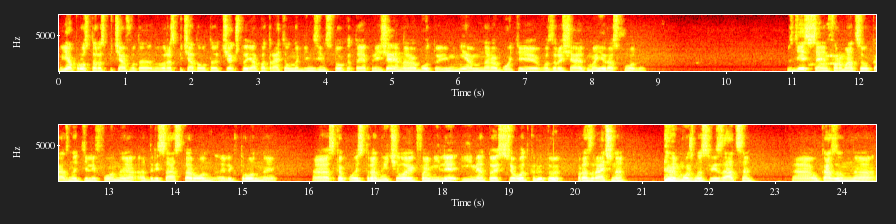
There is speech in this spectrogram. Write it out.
я просто распечатав вот, распечатал вот этот чек, что я потратил на бензин столько-то. Я приезжаю на работу, и мне на работе возвращают мои расходы. Здесь вся информация указана, телефоны, адреса сторон электронные, э, с какой страны человек, фамилия, имя, то есть все в открытую, прозрачно, можно связаться, э, указан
